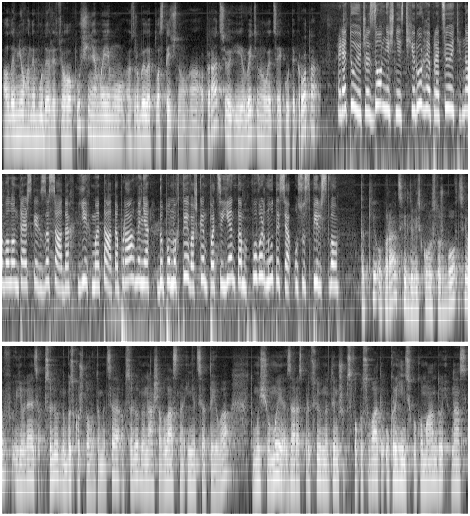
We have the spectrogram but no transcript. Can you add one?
але в нього не буде вже цього опущення. Ми йому зробили пластичну е, операцію і витягнули цей кутик рота. Рятуючи зовнішність, хірурги працюють на волонтерських засадах. Їх мета та прагнення допомогти важким пацієнтам повернутися у суспільство. Такі операції для військовослужбовців являються абсолютно безкоштовними. Це абсолютно наша власна ініціатива, тому що ми зараз працюємо над тим, щоб сфокусувати українську команду. І в нас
